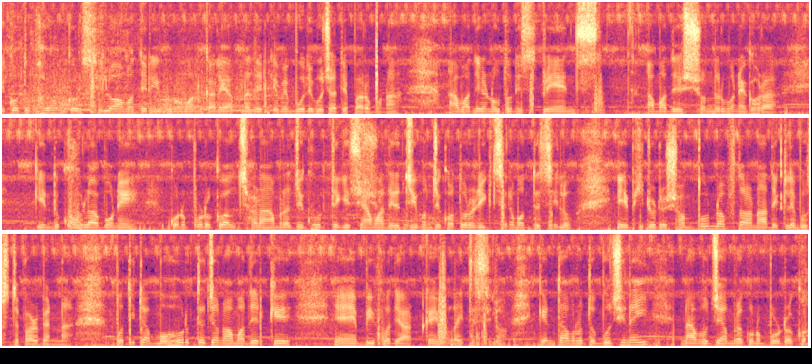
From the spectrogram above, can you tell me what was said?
যে কত ভয়ঙ্কর ছিল আমাদের এই ভ্রমণকালে, আপনাদেরকে আমি বলে বোঝাতে পারব না। আমাদের নতুন এক্সপিরিয়েন্স আমাদের সুন্দরবনে ঘোরা, কিন্তু খোলা বনে কোনো প্রোটোকল ছাড়া আমরা যে ঘুরতে গেছি, আমাদের জীবন যে কতটা রিক্সের মধ্যে ছিল, এই ভিডিওটা সম্পূর্ণ আপনারা না দেখলে বুঝতে পারবেন না। প্রতিটা মুহূর্তে যেন আমাদেরকে বিপদে আটকাই ফেলাইতেছিল। কিন্তু আমরা তো বুঝি নাই, না বুঝে আমরা কোনো প্রোটোকল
